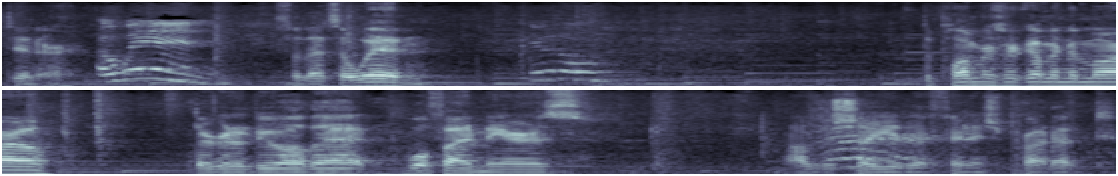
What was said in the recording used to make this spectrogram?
dinner. A win! So that's a win. The plumbers are coming tomorrow. They're gonna do all that. We'll find mirrors. I'll just show you the finished product.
